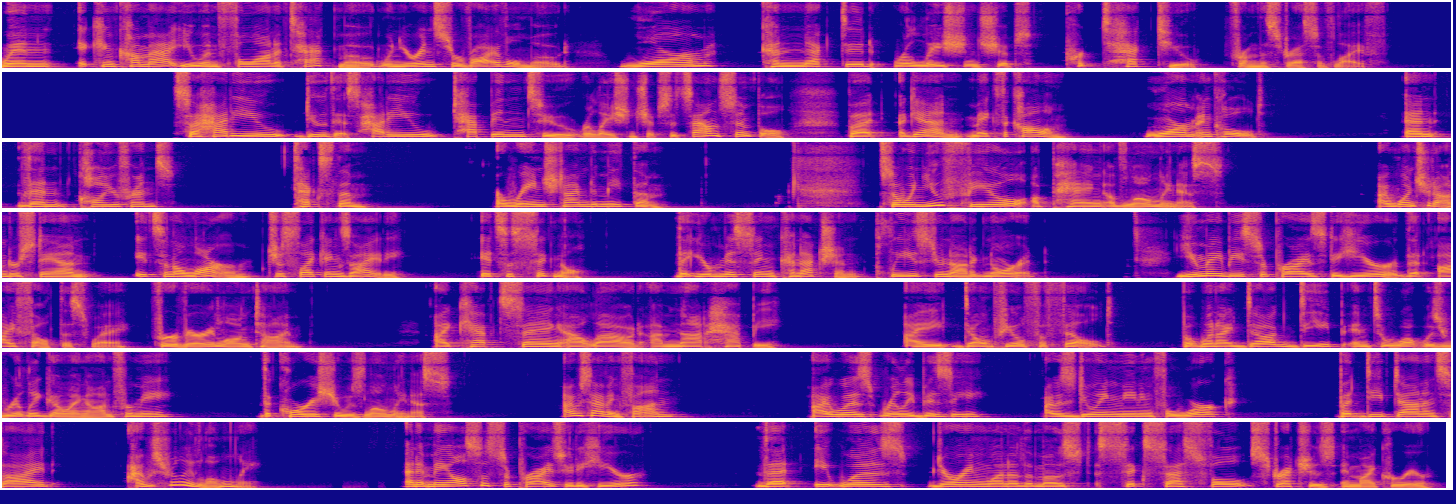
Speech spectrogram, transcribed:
when it can come at you in full on attack mode, when you're in survival mode, warm, connected relationships protect you from the stress of life. So, how do you do this? How do you tap into relationships? It sounds simple, but again, make the column warm and cold. And then call your friends, text them, arrange time to meet them. So, when you feel a pang of loneliness, I want you to understand it's an alarm, just like anxiety. It's a signal that you're missing connection. Please do not ignore it. You may be surprised to hear that I felt this way for a very long time. I kept saying out loud, I'm not happy. I don't feel fulfilled. But when I dug deep into what was really going on for me, the core issue was loneliness. I was having fun. I was really busy. I was doing meaningful work. But deep down inside, I was really lonely. And it may also surprise you to hear that it was during one of the most successful stretches in my career.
